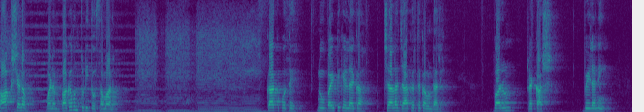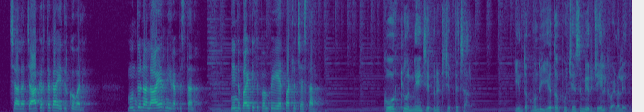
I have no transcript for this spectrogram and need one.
ఆ క్షణం మనం భగవంతుడితో సమానం. కాకపోతే నువ్వు బయటికి వెళ్ళాక చాలా జాగ్రత్తగా ఉండాలి. వరుణ్ ప్రకాష్ వీళ్ళని చాలా జాగ్రత్తగా ఎదుర్కోవాలి. ముందు నా లాయర్ని రప్పిస్తాను. నిన్ను బయటికి పంపే ఏర్పాట్లు చేస్తాను. కోర్టులో నేను చెప్పినట్టు చెప్తే చాలు. ఇంతకుముందు ఏ తప్పు చేసి మీరు జైలుకి వెళ్ళలేదు.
